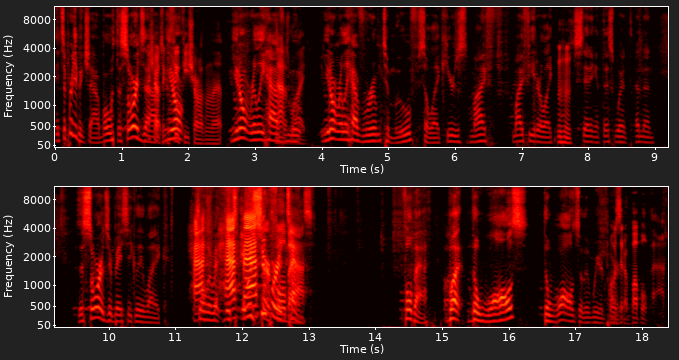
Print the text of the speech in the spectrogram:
it's a pretty big shower but with the swords out like a you few don't feet shorter than that. you don't really have mo- you don't really have room to move so like here's my f- my feet are like Mhm. standing at this width and then the swords are basically like Half, shoulder width. half It's- it was super intense. bath? Full bath. But the walls, the walls are the weird Or part. was it a bubble bath?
